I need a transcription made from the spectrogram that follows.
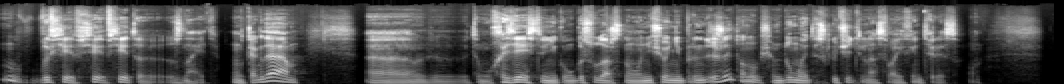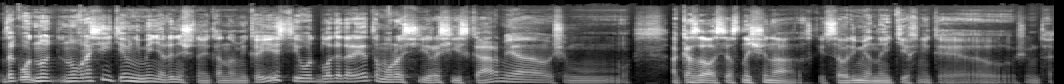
Ну, вы все, все, все это знаете. Когда э, этому хозяйственнику государственному ничего не принадлежит, он, в общем, думает исключительно о своих интересах. Так вот, ну, ну, в России, тем не менее, рыночная экономика есть. И вот благодаря этому Россия, российская армия, в общем, оказалась оснащена, так сказать, современной техникой. В общем-то,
